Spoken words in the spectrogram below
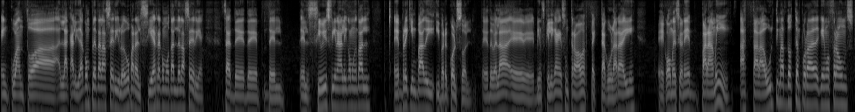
en cuanto a la calidad completa de la serie y luego para el cierre como tal de la serie, o sea, de, del el series final y como tal, es Breaking Bad y, y Better Call. Eh, de verdad, eh, Vince Gilligan es un trabajo espectacular ahí. Eh, como mencioné, para mí, hasta las últimas dos temporadas de Game of Thrones,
